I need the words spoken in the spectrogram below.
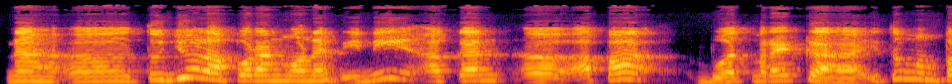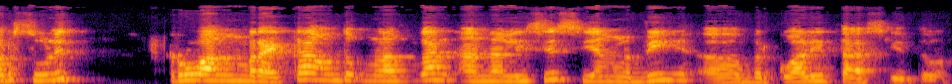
Nah, uh, tujuh laporan monef ini akan uh, apa buat mereka itu mempersulit ruang mereka untuk melakukan analisis yang lebih uh, berkualitas gitu.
